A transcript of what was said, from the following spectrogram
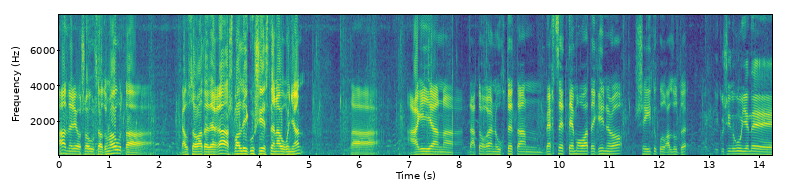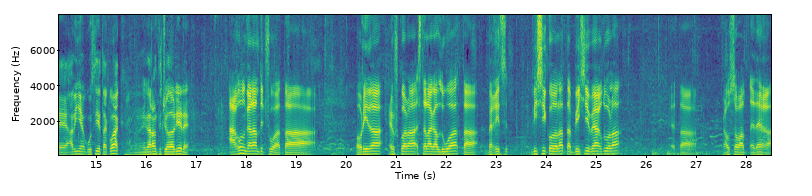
Ah, nire oso gustatu nahu eta gauza bat edera, aspaldi ikusi ezten hau guinan. Eta agian ah, datorren urtetan bertze temo batekin ero, segituko galdute. Ikusi dugu jende adin guzietakoak, garrantzitsua da hori ere. Agun garantitsua eta hori da Euskara ez dela galdua eta berriz biziko dela eta bizi behar duela eta gauza bat ederra.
